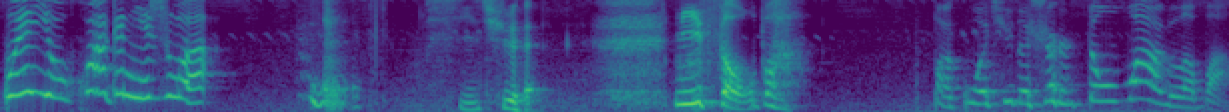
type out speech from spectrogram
我也有话跟你说。喜鹊，你走吧，把过去的事儿都忘了吧。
